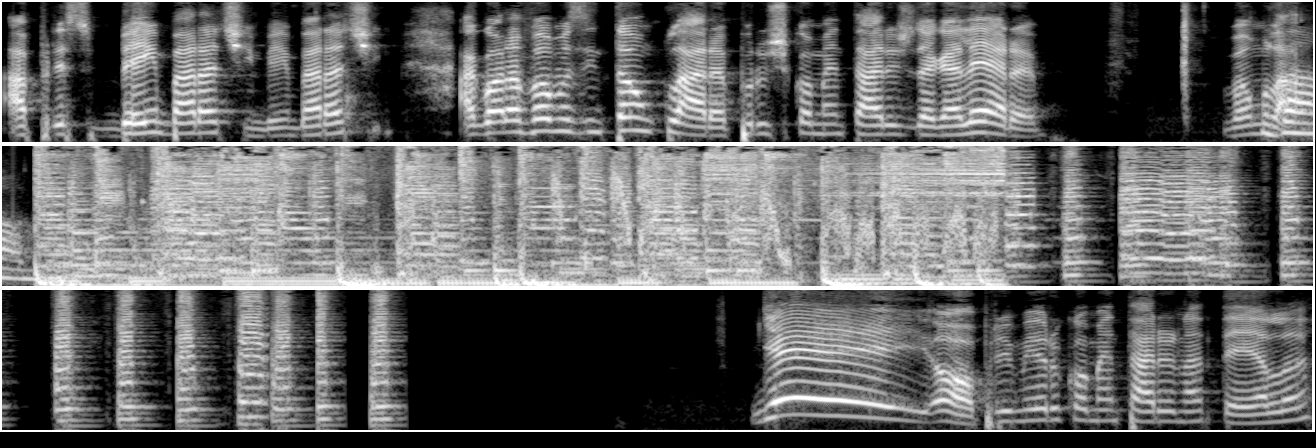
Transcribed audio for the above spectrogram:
a preço bem baratinho, bem baratinho. Agora vamos então, Clara, para os comentários da galera? Vamos lá. Vamos. Yay! Ó, primeiro comentário na tela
